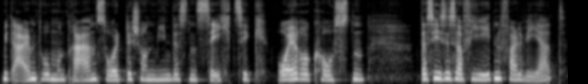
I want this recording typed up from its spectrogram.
mit allem drum und dran sollte schon mindestens 60 Euro kosten. Das ist es auf jeden Fall wert,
